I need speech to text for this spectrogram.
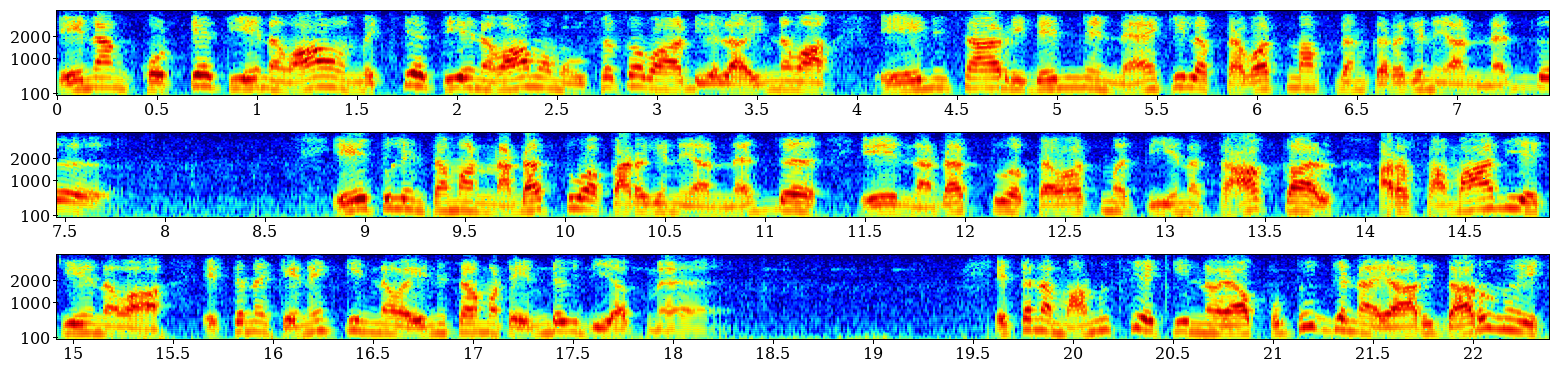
එහෙනම් කොට්ටේ තියෙනවා මෙට්ටේ තියෙනවා මම උසක වාඩි වෙලා ඉන්නවා ඒ නිසා රිදෙන්නේ නැහැ කියලා පැවැත්මක් දැන් කරගෙන යන්නේ නැද්ද? ඒ තුලින් Taman නඩත්තුවක් අරගෙන යන්නේ නැද්ද? ඒ නඩත්තුව පැවැත්ම තියෙන තාක්කල් අර සමාධිය කියනවා එතන කෙනෙක් ඉන්නවා. ඒ නිසා මට එන්න විදියක් නැහැ. එතන මිනිසෙක් ඉන්නවා. එයා පුතුජන එයා හරි දරුණුයි.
